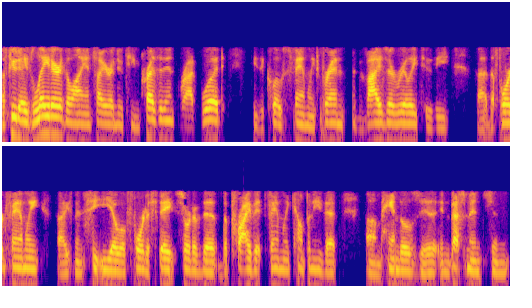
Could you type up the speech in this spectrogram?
A few days later, the Lions hire a new team president, Rod Wood. He's a close family friend, advisor really to the uh, the Ford family. Uh, he's been CEO of Ford Estate, sort of the the private family company that um, handles uh, investments and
